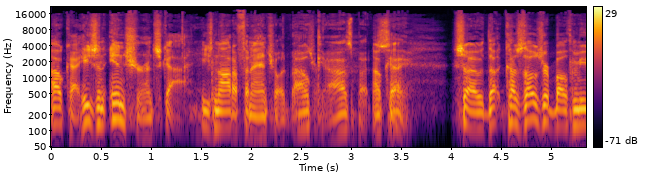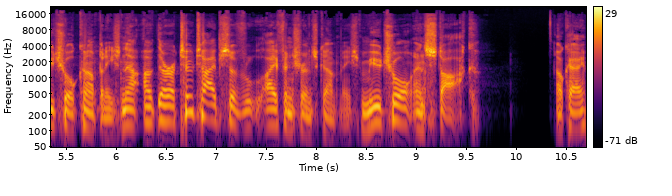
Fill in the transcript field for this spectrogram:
Okay. He's an insurance guy. He's not a financial advisor. Okay, I was about to okay. Say. So, because those are both mutual companies. Now, uh, there are two types of life insurance companies: mutual and stock. Okay.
